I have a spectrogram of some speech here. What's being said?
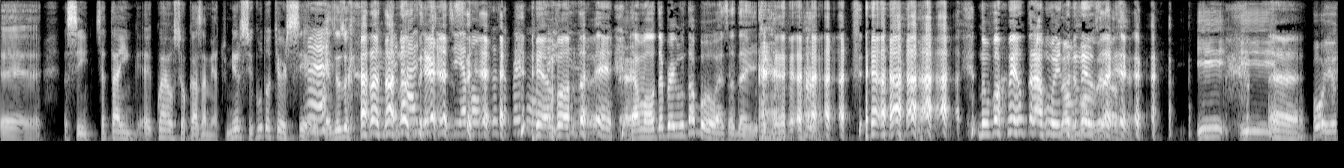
É, assim, você tá em. é, Qual é o seu casamento? Primeiro, segundo ou terceiro? É. Porque às vezes o cara É tá no verdade, hoje em dia é bom fazer essa pergunta. É bom também. É. uma outra pergunta boa essa daí. Não vamos entrar muito Não vamos nisso entrar aí. E, e É. pô, eu,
